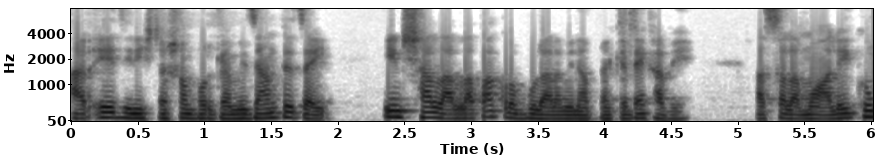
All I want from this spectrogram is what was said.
আর এই জিনিসটা সম্পর্কে আমি জানতে চাই। ইনশাল্লাহ আল্লাহ পাক রব্বুল আলমিন আপনাকে দেখাবে। আসসালামু আলাইকুম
